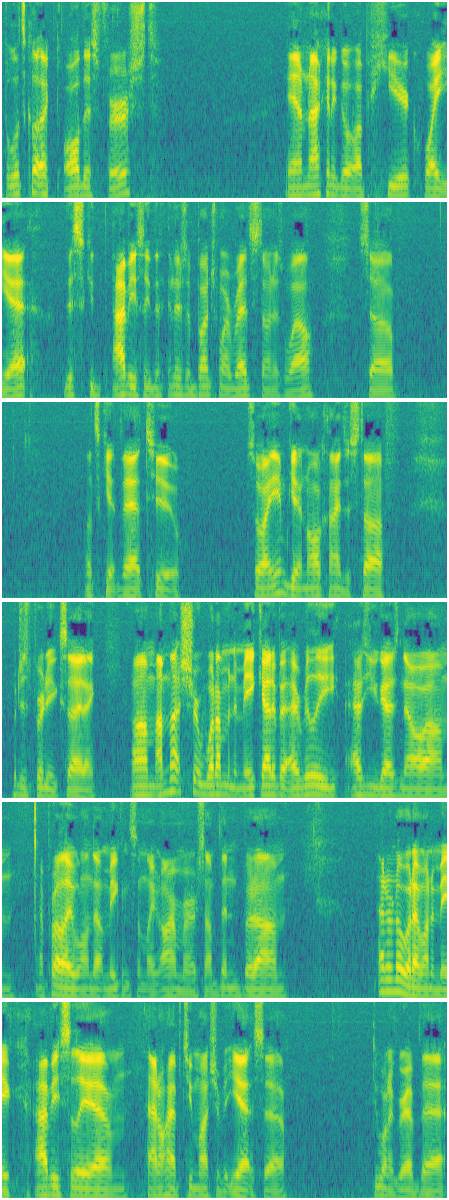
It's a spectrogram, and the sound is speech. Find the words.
But let's collect all this first. And I'm not going to go up here quite yet. This could obviously, and there's a bunch more redstone as well. So let's get that too. So I am getting all kinds of stuff, which is pretty exciting. Um, I'm not sure what I'm going to make out of it. I really, as you guys know, um, I probably will end up making some like armor or something. But um, I don't know what I want to make. Obviously, um, I don't have too much of it yet, so I do want to grab that.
